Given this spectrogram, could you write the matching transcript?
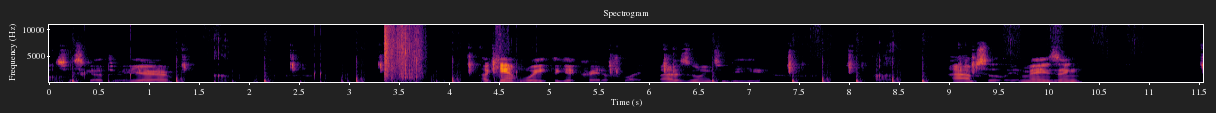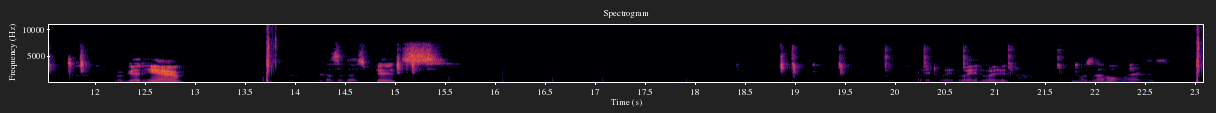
Let's just go through here. I can't wait to get Creative Flight. That is going to be absolutely amazing. We're good here because of those boots. Wait, wait, wait, wait. What was that hole? There it is.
